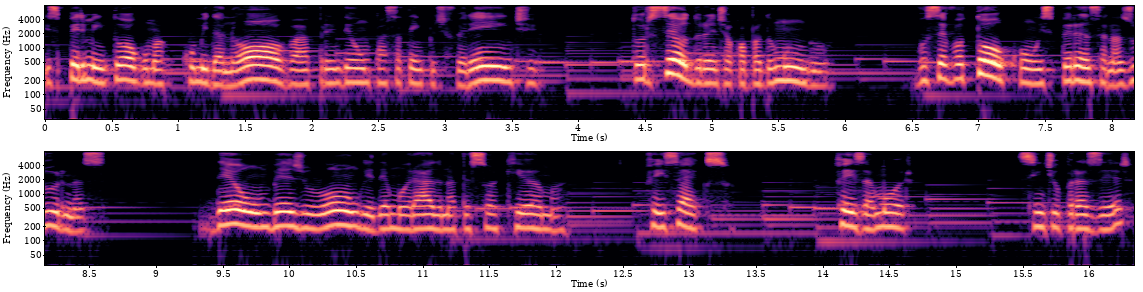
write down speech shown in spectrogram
Experimentou alguma comida nova? Aprendeu um passatempo diferente? Torceu durante a Copa do Mundo? Você votou com esperança nas urnas? Deu um beijo longo e demorado na pessoa que ama? Fez sexo? Fez amor? Sentiu prazer?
